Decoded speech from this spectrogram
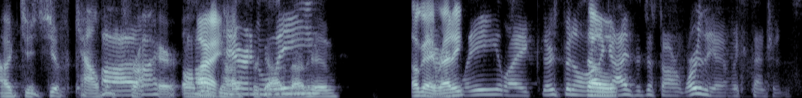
I just, just Calvin Uh, Pryor. Oh my right. god, I Aaron forgot about him. Okay, Aaron ready? Lee, like, there's been a lot of guys that just aren't worthy of extensions.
